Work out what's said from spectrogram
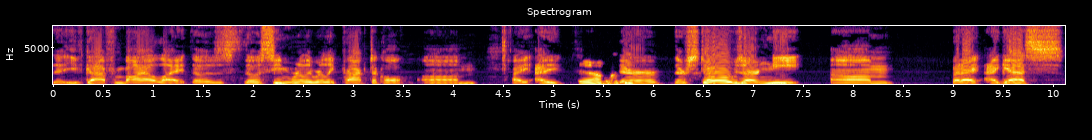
that you've got from BioLite. Those those seem really really practical. Um, I, I yeah, their their stoves are neat. Um, but I, I guess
